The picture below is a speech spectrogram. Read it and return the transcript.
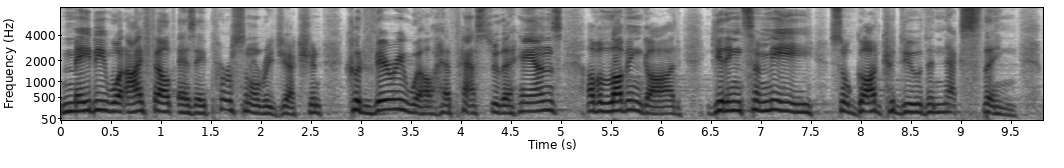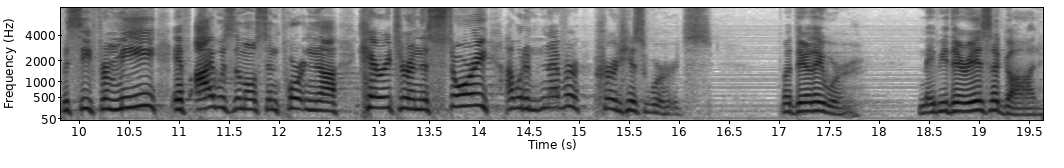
Maybe what I felt as a personal rejection could very well have passed through the hands of a loving God, getting to me so God could do the next thing. But see, for me, if I was the most important uh, character in this story, I would have never heard his words. But there they were. Maybe there is a God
